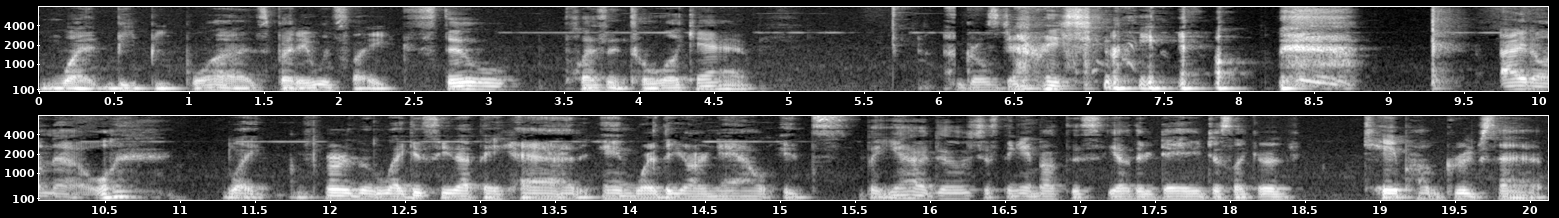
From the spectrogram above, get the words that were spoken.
what beep beep was but it was like still pleasant to look at. Girls generation right now. I don't know like for the legacy that they had and where they are now it's but yeah i was just thinking about this the other day just like of k-pop groups that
